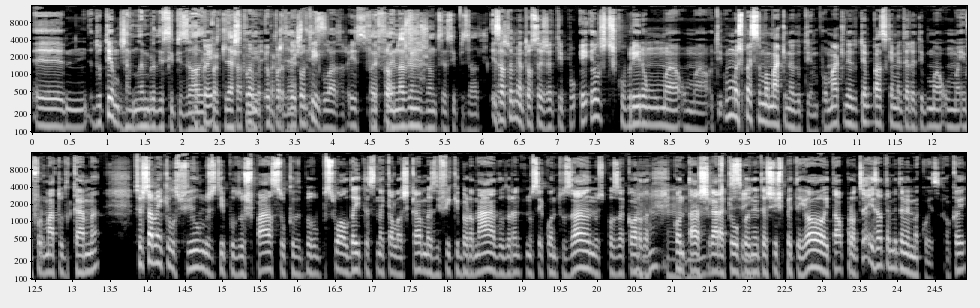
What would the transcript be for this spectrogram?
uh, do tempo. Já me lembro desse episódio, okay? partilhaste comigo, Eu partilhei contigo, isso. Lázaro. Isso, foi, foi, nós vimos juntos esse episódio. Exatamente, ou seja, tipo, eles descobriram uma, uma, tipo, uma espécie de uma máquina do tempo. A máquina do tempo basicamente era tipo uma, uma em formato de cama. Vocês sabem aqueles filmes tipo do espaço que o pessoal deita-se naquelas camas e fica hibernado durante não sei quantos anos, depois acorda uhum, quando uhum, está a chegar àquele sim. planeta XPTO e tal. Pronto, é exatamente a mesma coisa, ok?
